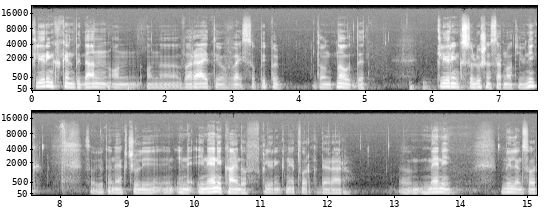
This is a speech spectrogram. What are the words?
clearing can be done on on a variety of ways. So people don't know that clearing solutions are not unique. So you can actually in in, in any kind of clearing network there are uh, many millions or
